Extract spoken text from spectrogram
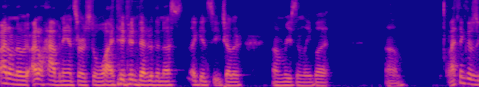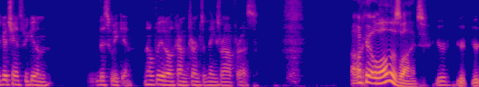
I don't know. I don't have an answer as to why they've been better than us against each other um, recently, but um, I think there's a good chance we get them this weekend. And hopefully it'll kind of turn some things around for us. Okay, along those lines, you're you're, you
